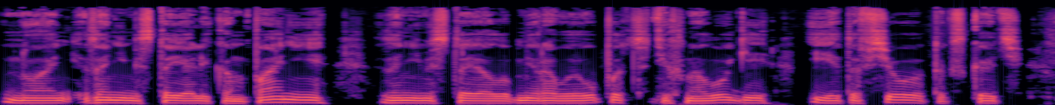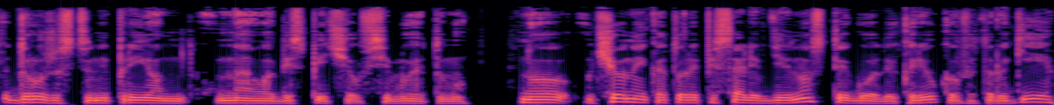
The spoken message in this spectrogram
но они, за ними стояли компании, за ними стоял мировой опыт, технологии, и это все, так сказать, дружественный прием НАО обеспечил всему этому. Но ученые, которые писали в 90-е годы, Крюков и другие,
